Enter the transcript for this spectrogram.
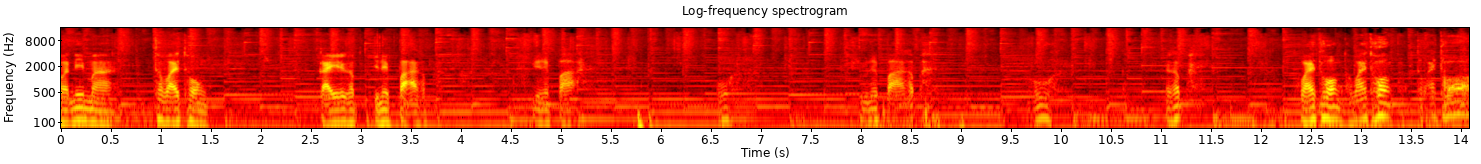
วันนี้มา ถวายทอง ไกลเลยครับ อยู่ในป่าครับ อยู่ในป่าโอ้อยู่ในป่าครับโอ้นะครับถวายทองถวายทองถวายทอง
